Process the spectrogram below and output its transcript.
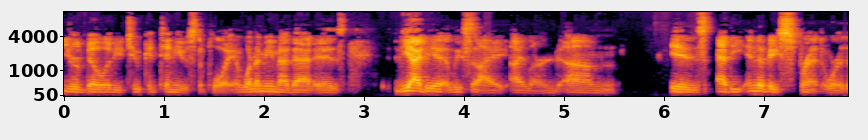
your ability to continuous deploy. And what I mean by that is the idea, at least that I, I learned, um, is at the end of a sprint or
